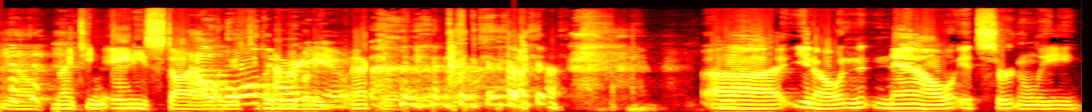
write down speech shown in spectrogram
you know, 1980s style to, to, get everybody connected. uh, you know, n- now it's certainly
